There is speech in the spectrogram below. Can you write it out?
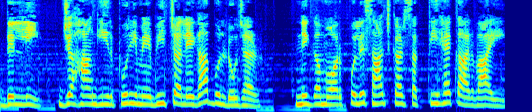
दिल्ली जहांगीरपुरी में भी चलेगा बुलडोजर। निगम और पुलिस आज कर सकती है कार्रवाई।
